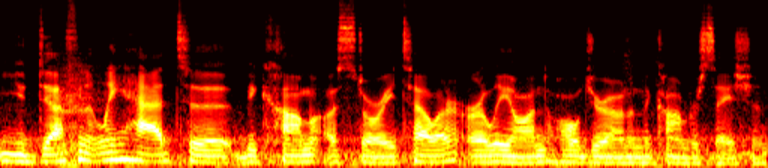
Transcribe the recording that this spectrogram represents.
You definitely had to become a storyteller early on to hold your own in the conversation.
